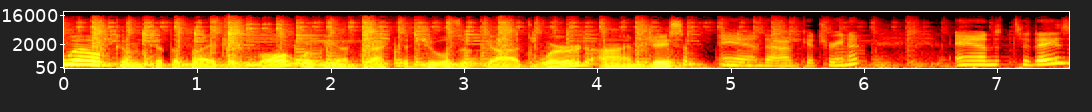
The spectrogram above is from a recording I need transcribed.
Welcome to the Bible Vault, where we unpack the jewels of God's Word. I'm Jason. And I'm Katrina. And today's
